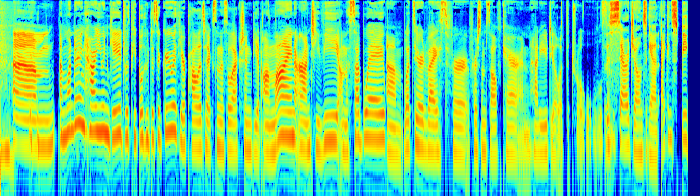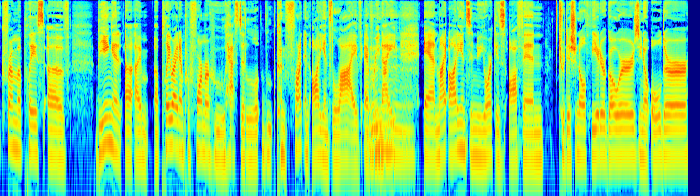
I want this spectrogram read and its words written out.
um, I'm wondering how you engage with people who disagree with your politics in this election, be it online or on TV, on the subway. Um, what's your advice for, for some self care, and how do you deal with the trolls? This is Sarah Jones again. I can speak from a place of being an uh, I'm a playwright and performer who has to l- confront an audience live every mm. night, and my audience in New York is often traditional theater goers, you know, older,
